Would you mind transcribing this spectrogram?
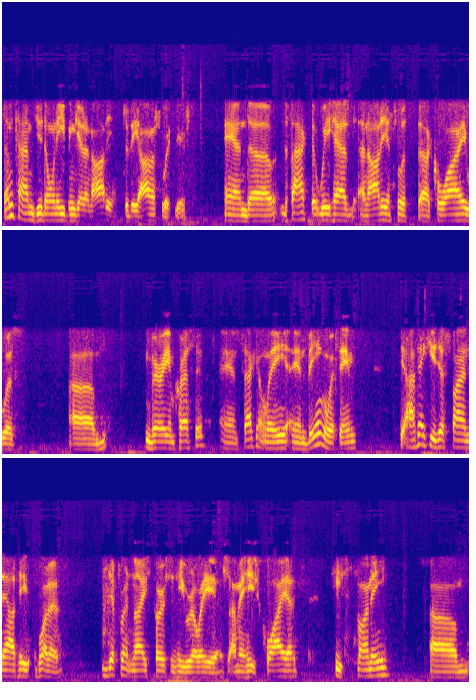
sometimes you don't even get an audience. To be honest with you, and uh, the fact that we had an audience with uh, Kawhi was um, very impressive. And secondly, in being with him, yeah, I think you just find out he what a different, nice person he really is. I mean, he's quiet he's funny, um,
